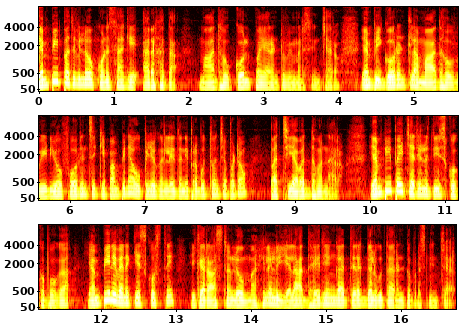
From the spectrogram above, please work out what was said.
ఎంపీ పదవిలో కొనసాగే అర్హత మాధవ్ కోల్పోయారంటూ విమర్శించారు. ఎంపీ గోరంట్ల మాధవ్ వీడియో ఫోరెన్సిక్కి పంపినా ఉపయోగం లేదని ప్రభుత్వం చెప్పడం పచ్చి అబద్ధమన్నారు. ఎంపీపై చర్యలు తీసుకోకపోగా ఎంపీని వెనకేసుకొస్తే ఇక రాష్ట్రంలో మహిళలు ఎలా ధైర్యంగా తిరగగలుగుతారంటూ ప్రశ్నించారు.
